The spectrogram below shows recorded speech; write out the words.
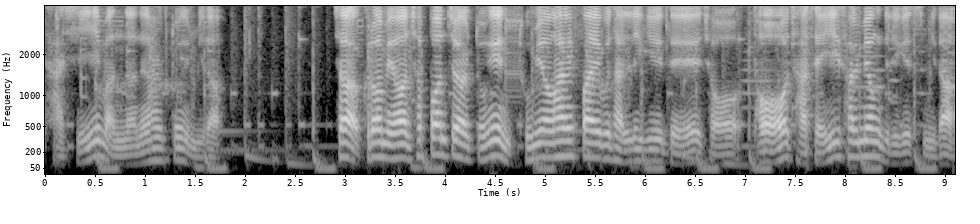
다시 만나는 활동입니다. 자, 그러면 첫 번째 활동인 두 명 하이파이브 달리기에 대해 저 더 자세히 설명드리겠습니다.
